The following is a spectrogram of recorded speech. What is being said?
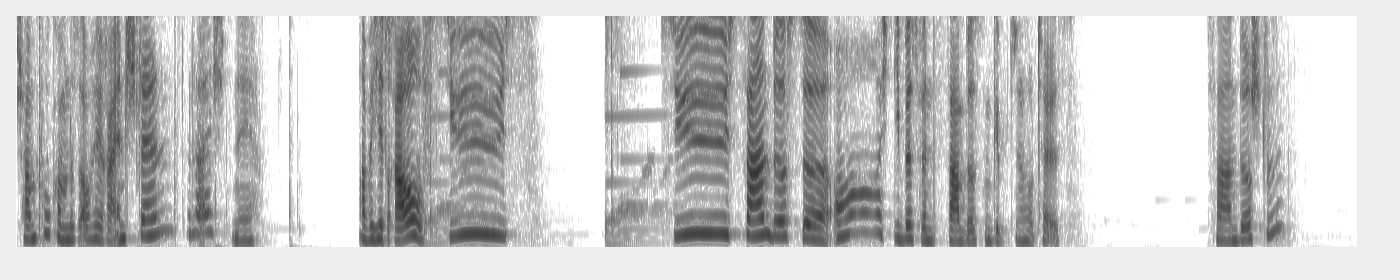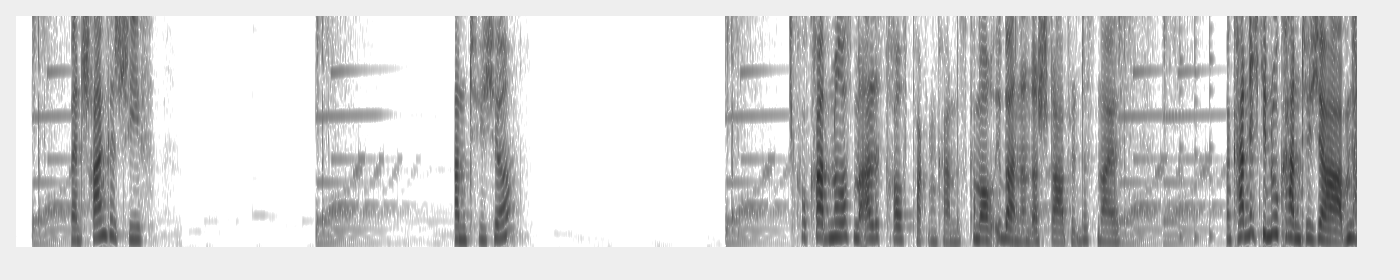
Shampoo, kann man das auch hier reinstellen vielleicht? Nee. Aber hier drauf. Süß. Süß. Zahnbürste. Oh, ich liebe es, wenn es Zahnbürsten gibt in Hotels. Zahnbürstel. Mein Schrank ist schief. Handtücher. Ich gucke gerade nur, was man alles draufpacken kann. Das kann man auch übereinander stapeln. Das ist nice. Man kann nicht genug Handtücher haben.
